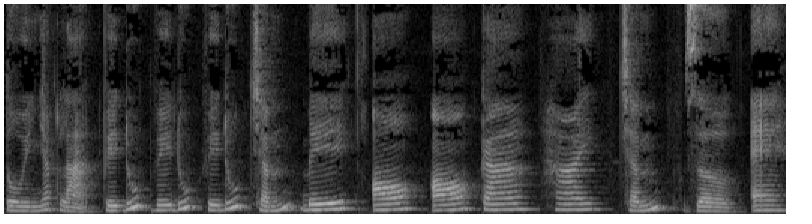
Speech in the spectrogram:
Tôi nhắc lại www.book2.ge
